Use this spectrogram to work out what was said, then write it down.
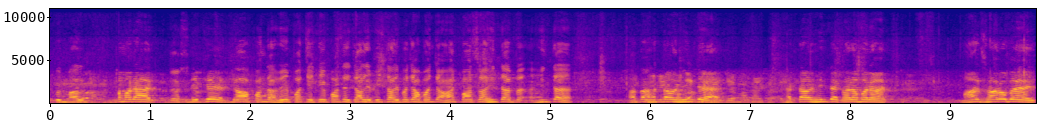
પચાસ પચાસ માલ તમારા નીચે દસ પંદર વીસ પચીસ ત્રીસ પાંત્રીસ ચાલીસ પિસ્તાલીસ પચાસ પંચાસ હાથ પાસઠ સિત્તેર સિત્તેર હાલબા સત્તાવન સિત્તેર સત્તાવન સિત્તેર કરા માલ સારો ભાઈ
